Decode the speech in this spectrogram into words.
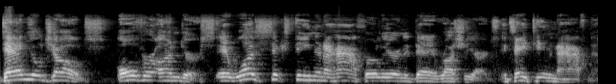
Daniel Jones, over unders. It was 16 and a half earlier in the day, rush yards. It's 18 and a half now.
